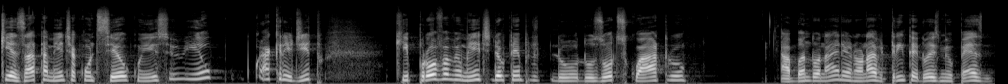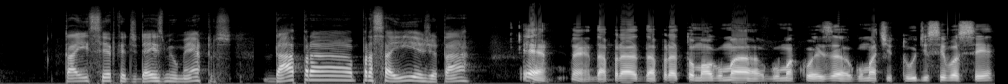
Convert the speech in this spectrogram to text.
que exatamente aconteceu com isso. E eu acredito que provavelmente deu tempo do, dos outros quatro abandonar a aeronave 32 mil pés, tá aí cerca de 10 mil metros, dá para sair, ejetar? É, é dá para dá pra tomar alguma, alguma coisa, alguma atitude se você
